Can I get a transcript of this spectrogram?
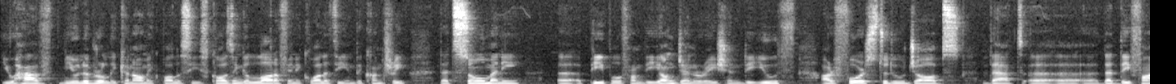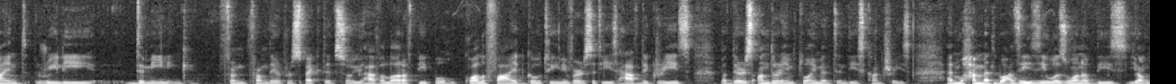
you have neoliberal economic policies causing a lot of inequality in the country that so many uh, people from the young generation, the youth, are forced to do jobs that, uh, uh, uh, that they find really demeaning from, from their perspective. So you have a lot of people who qualified, go to universities, have degrees, but there's underemployment in these countries. And Muhammad al-Bouazizi was one of these young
